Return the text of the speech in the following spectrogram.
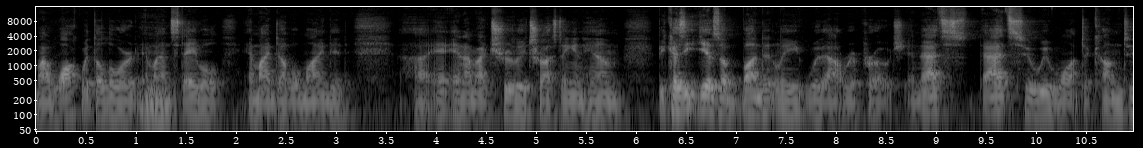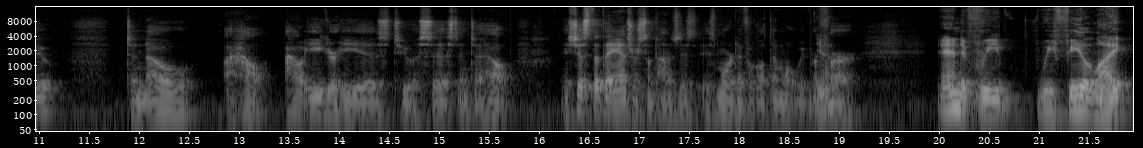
My walk with the Lord, am I Mm-hmm. unstable? Am I double minded? Uh, and, and am I truly trusting in Him? Because He gives abundantly without reproach. And that's, that's who we want to come to, to know how, how eager He is to assist and to help. It's just that the answer sometimes is, is more difficult than what we prefer. And if we we feel like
